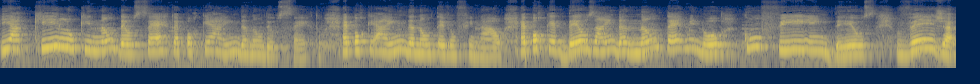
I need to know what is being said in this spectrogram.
E aquilo que não deu certo é porque ainda não deu certo, é porque ainda não teve um final, é porque Deus ainda não terminou. Confie em Deus. Veja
